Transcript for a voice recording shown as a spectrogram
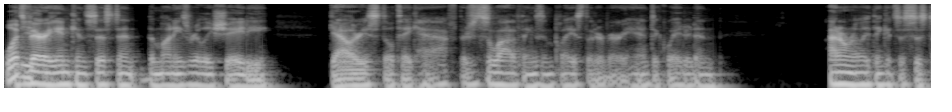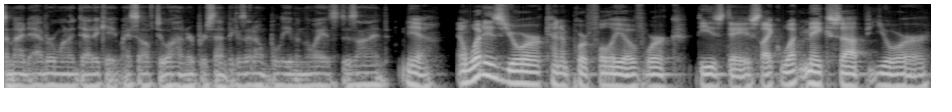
what it's is- very inconsistent. The money's really shady. Galleries still take half. There's just a lot of things in place that are very antiquated. And I don't really think it's a system I'd ever want to dedicate myself to 100% because I don't believe in the way it's designed. Yeah. And what is your kind of portfolio of work these days? Like what makes up your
